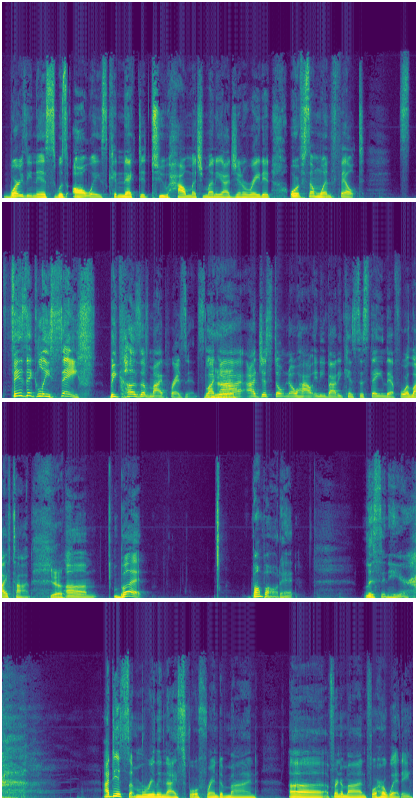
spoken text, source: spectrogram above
worthiness was always connected to how much money I generated, or if someone felt physically safe because of my presence. Like Yeah. I, I just don't know how anybody can sustain that for a lifetime. Yeah. Um, but bump all that. Listen here. I did something really nice for a friend of mine, uh, a friend of mine for her wedding.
